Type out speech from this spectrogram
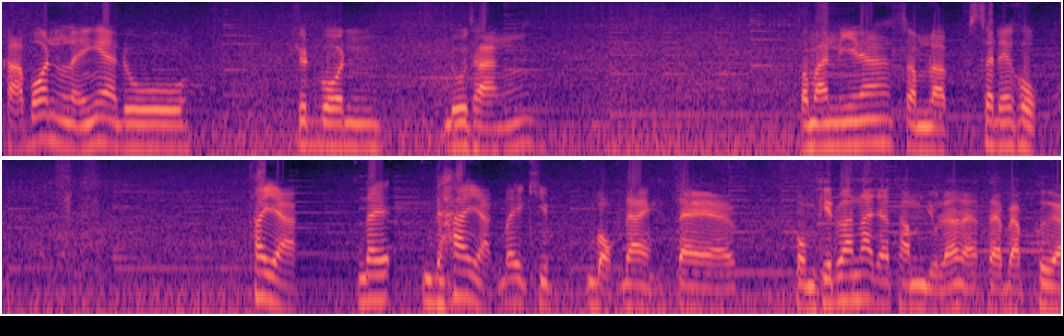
คาร์บอนอะไรเงี้ยดูชุดบนดูถัง ประมาณนี้นะสำหรับ z 6ถ้าอยากได้ถ้าอยากได้คลิปบอกได้ แต่ ผมคิดว่าน่าจะทำอยู่แล้วแหละแต่แบบเผื่อ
